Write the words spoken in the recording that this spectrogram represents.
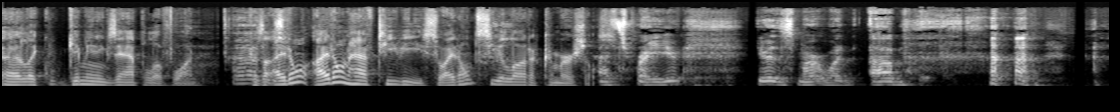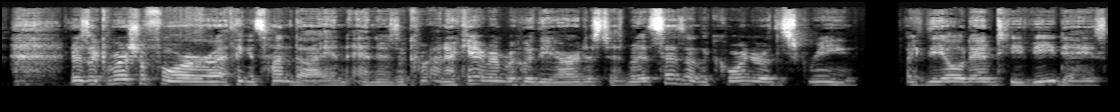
Uh, like, give me an example of one, Uh, because there's- I don't, I don't have TV, so I don't see a lot of commercials. That's right. You're you're the smart one. Um, there's a commercial for I think it's Hyundai, and and there's a and I can't remember who the artist is, but it says on the corner of the screen like the old MTV days.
